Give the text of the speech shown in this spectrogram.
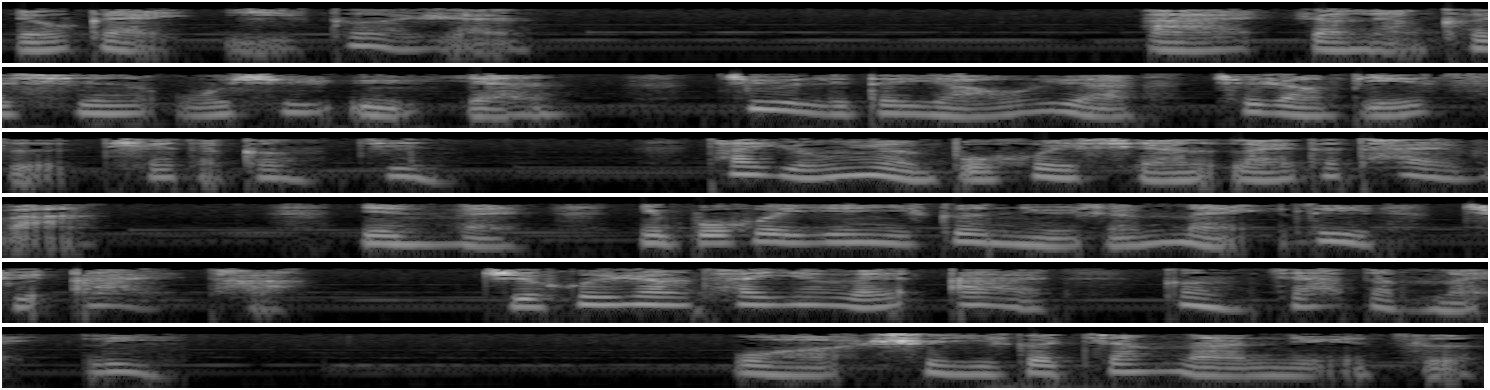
留给一个人。爱让两颗心无需语言，距离的遥远却让彼此贴得更近。他永远不会嫌来的太晚，因为你不会因一个女人美丽去爱她，只会让她因为爱更加的美丽。我是一个江南女子，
